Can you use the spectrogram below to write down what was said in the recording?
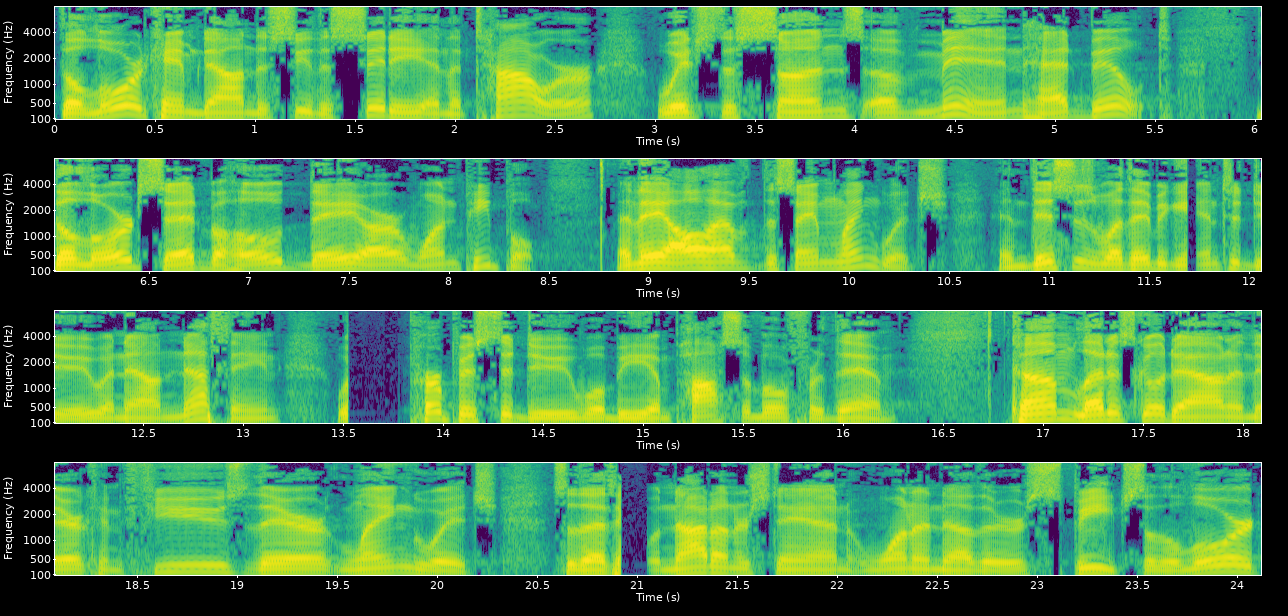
The Lord came down to see the city and the tower which the sons of men had built. The Lord said, Behold, they are one people and they all have the same language. And this is what they began to do, and now nothing with purpose to do will be impossible for them. Come, let us go down, and there confuse their language, so that they will not understand one another's speech. So the Lord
